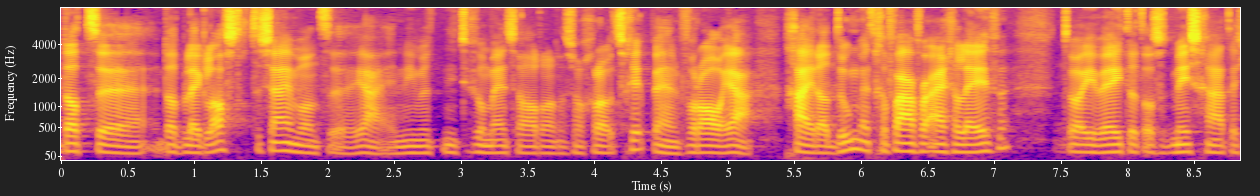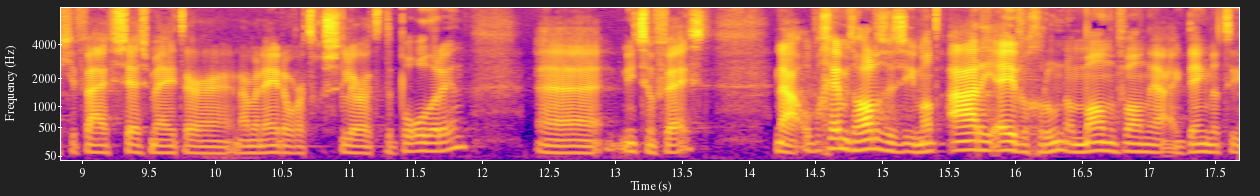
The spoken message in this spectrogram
dat, uh, dat bleek lastig te zijn, want uh, ja, niemand, niet te veel mensen hadden zo'n groot schip. En vooral, ja, ga je dat doen met gevaar voor eigen leven? Terwijl je weet dat als het misgaat, dat je vijf, zes meter naar beneden wordt gesleurd de polder in. Niet zo'n feest. Nou, op een gegeven moment hadden ze dus iemand, Arie Evengroen, een man van, ja, ik denk dat hij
